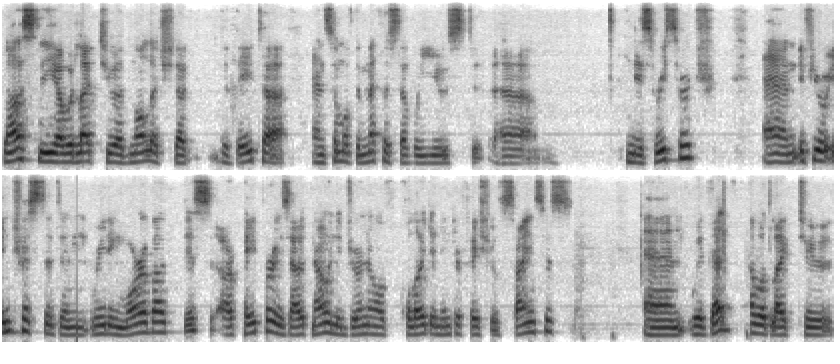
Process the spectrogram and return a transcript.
Lastly, I would like to acknowledge that the data and some of the methods that we used um, in this research. And if you're interested in reading more about this, our paper is out now in the Journal of Colloid and Interfacial Sciences. And with that, I would like to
